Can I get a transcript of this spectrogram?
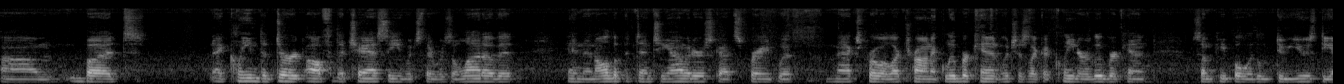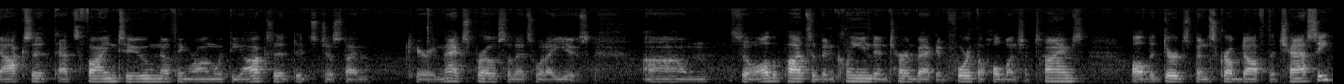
um, but I cleaned the dirt off of the chassis, which there was a lot of it, and then all the potentiometers got sprayed with Max Pro electronic lubricant, which is like a cleaner lubricant. Some people would do use DeoxIT. That's fine too. Nothing wrong with DeoxIT. It's just I'm carrying Max Pro, so that's what I use. Um, so all the pots have been cleaned and turned back and forth a whole bunch of times. All the dirt's been scrubbed off the chassis.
